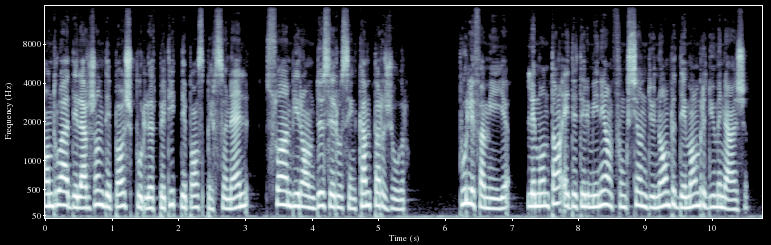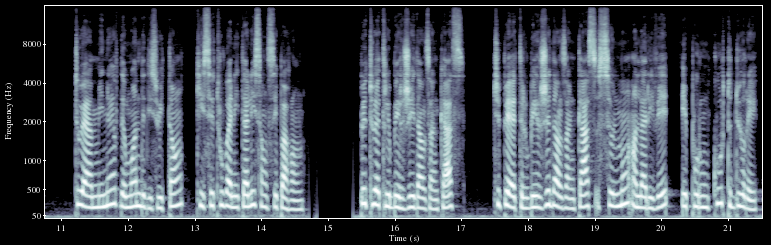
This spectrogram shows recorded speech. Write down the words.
ont droit à de l'argent de poche pour leurs petites dépenses personnelles, soit environ 2,50 euros par jour. Pour les familles, le montant est déterminé en fonction du nombre des membres du ménage tu es un mineur de moins de 18 ans qui se trouve en Italie sans ses parents. Peux-tu être hébergé dans un CAS? Tu peux être hébergé dans un CAS seulement à l'arrivée et pour une courte durée.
